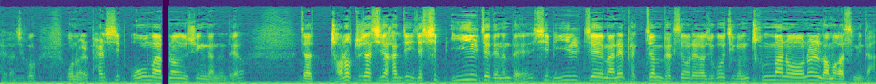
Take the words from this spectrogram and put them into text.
해가지고 오늘 85만원 수익 났는데요. 자 전업 투자 시작한 지 이제 12일째 되는데 12일째 만에 100점 100승을 해가지고 지금 1000만원을 넘어갔습니다.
